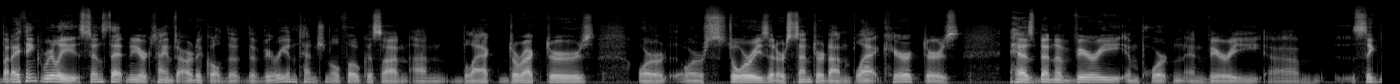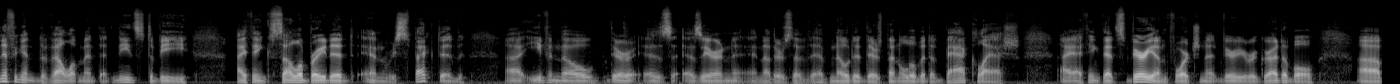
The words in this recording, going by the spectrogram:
But I think really since that New York Times article, the, the very intentional focus on on black directors or or stories that are centered on black characters has been a very important and very um, significant development that needs to be, I think, celebrated and respected uh, even though there, as as Aaron and others have, have noted, there's been a little bit of backlash. I, I think that's very unfortunate, very regrettable, uh,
